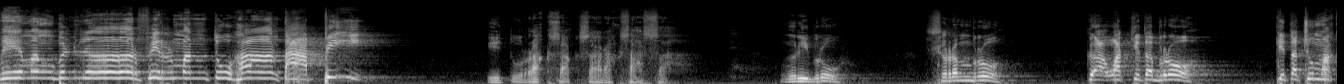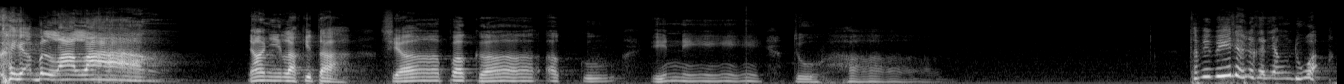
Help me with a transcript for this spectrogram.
Memang benar firman Tuhan, tapi itu raksasa raksasa. Ngeri bro, serem bro, gawat kita bro. Kita cuma kayak belalang. Nyanyilah kita, siapakah aku ini Tuhan. Tapi beda dengan yang dua.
